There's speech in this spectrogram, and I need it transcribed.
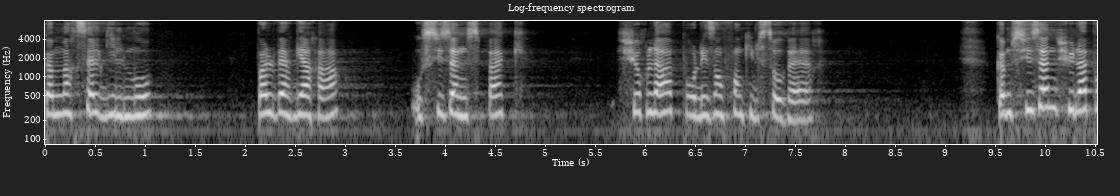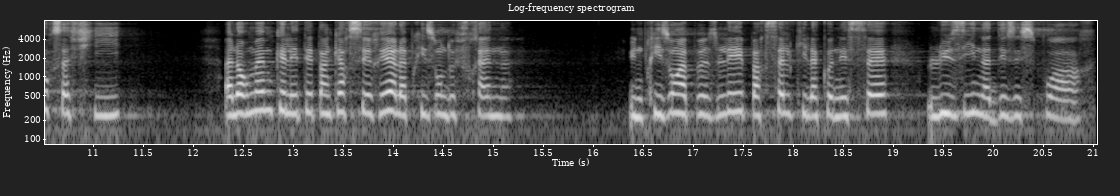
Comme Marcel Guillemot, Paul Vergara ou Susan Spack furent là pour les enfants qu'ils sauvèrent. Comme Suzanne fut là pour sa fille, alors même qu'elle était incarcérée à la prison de Fresnes, une prison apeselée par celle qui la connaissait, l'usine à désespoir.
